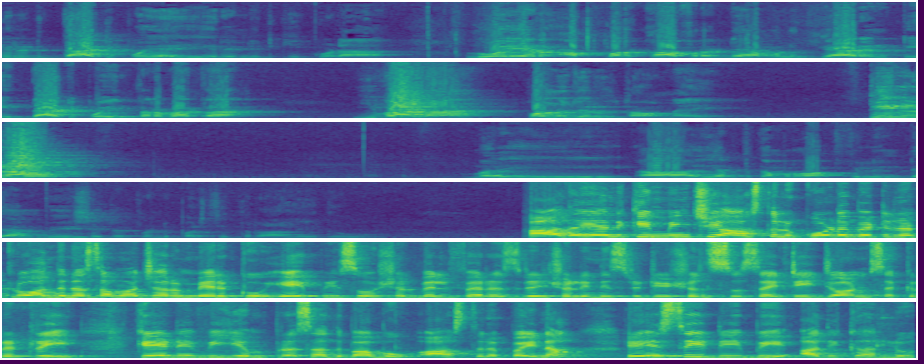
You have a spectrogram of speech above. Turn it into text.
పీరియడ్ దాటిపోయాయి రెండింటికి కూడా. లోయర్ అప్పర్ కాఫర్ డ్యాములు గ్యారంటీ దాటిపోయిన తర్వాత ఇవాళ పనులు జరుగుతూ ఉన్నాయి. టిల్ నౌ మరి ఆ ఎత్తకం రాక్ ఫిల్లింగ్ డ్యామ్ వేసేటటువంటి పరిస్థితి రాలేదు. ఆదాయానికి మించి ఆస్తులు కూడబెట్టినట్లు అందిన సమాచారం మేరకు AP social welfare residential institution society joint secretary KDVM Prasad Babu ఆస్తులపైన ఏసీడీబీ అధికారులు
